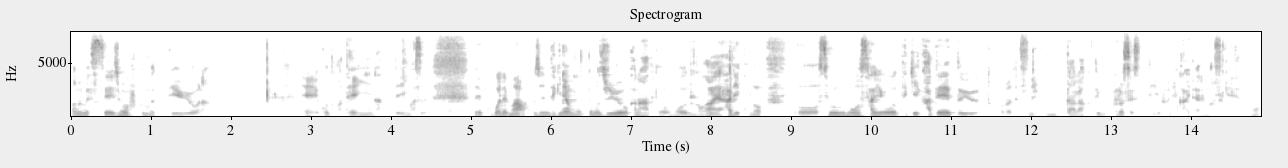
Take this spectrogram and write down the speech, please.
他のメッセージも含むっていうような、ことが定義になっています。ここでまあ個人的には最も重要かなと思うのが、やはりこのお相互作用的過程というところですね。インタラクティブプロセスっていうふうに書いてありますけれども。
